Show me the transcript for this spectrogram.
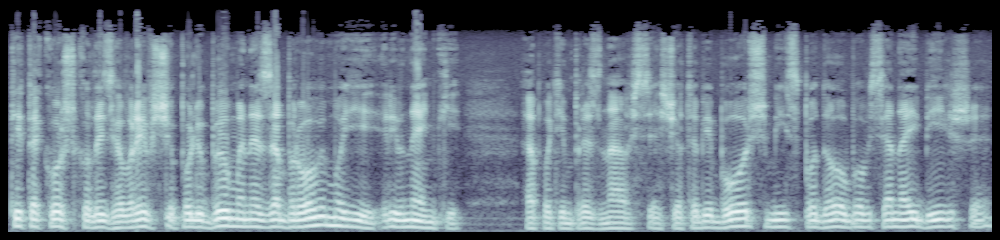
Ти також колись говорив, що полюбив мене за брови мої рівненькі, а потім признався, що тобі борщ мій сподобався найбільше.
